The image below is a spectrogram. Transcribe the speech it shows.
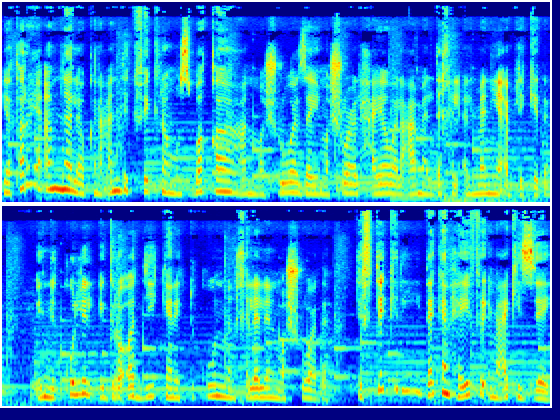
يا ترى يا أمنة لو كان عندك فكرة مسبقة عن مشروع زي مشروع الحياة والعمل داخل ألمانيا قبل كده وإن كل الإجراءات دي كانت تكون من خلال المشروع ده تفتكري ده كان هيفرق معاكي إزاي؟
